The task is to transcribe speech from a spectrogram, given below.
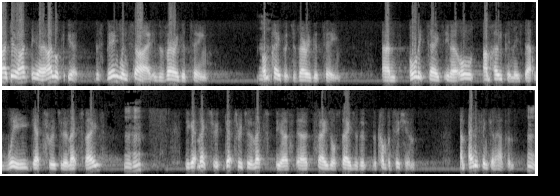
I do. I, you know, I look. You know, the, the England side is a very good team. On paper, it's a very good team, and all it takes, you know, all I'm hoping is that we get through to the next phase. Mm-hmm. You get next through, get through to the next you know, uh, phase or stage of the, the competition, and anything can happen. Hmm.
